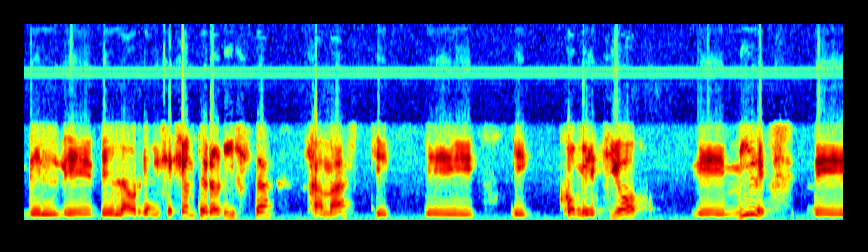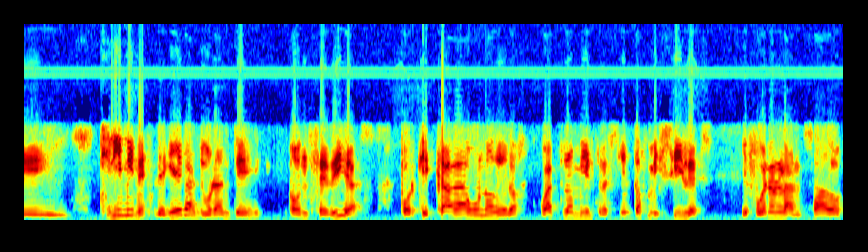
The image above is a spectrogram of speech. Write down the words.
de, de la organización terrorista jamás que eh, cometió miles de crímenes de guerra durante 11 días, porque cada uno de los 4.300 misiles que fueron lanzados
